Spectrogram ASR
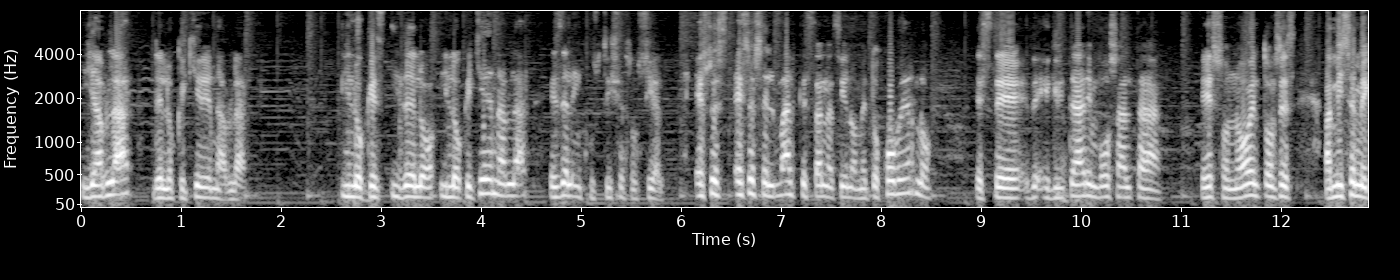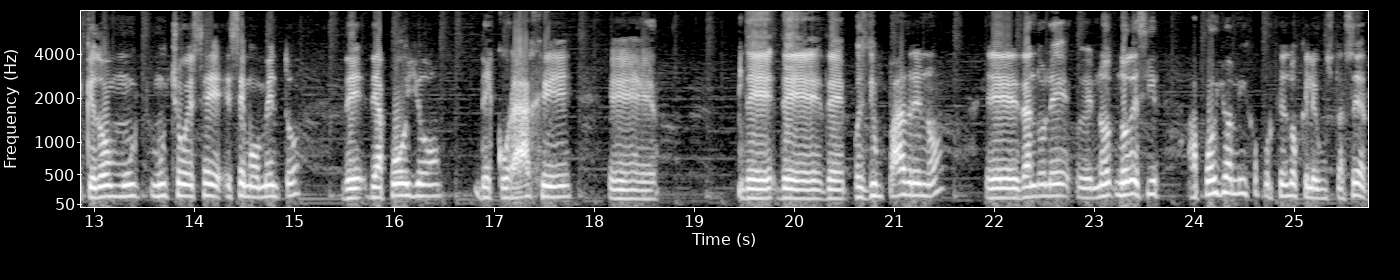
y hablar de lo que quieren hablar y lo que y de lo y lo que quieren hablar es de la injusticia social. Eso es eso es el mal que están haciendo. Me tocó verlo, este, gritar en voz alta eso, ¿no? Entonces a mí se me quedó mucho ese ese momento de, apoyo, de coraje, eh, de, de, pues de un padre, ¿no? Eh, dándole, eh, no, no decir apoyo a mi hijo porque es lo que le gusta hacer,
